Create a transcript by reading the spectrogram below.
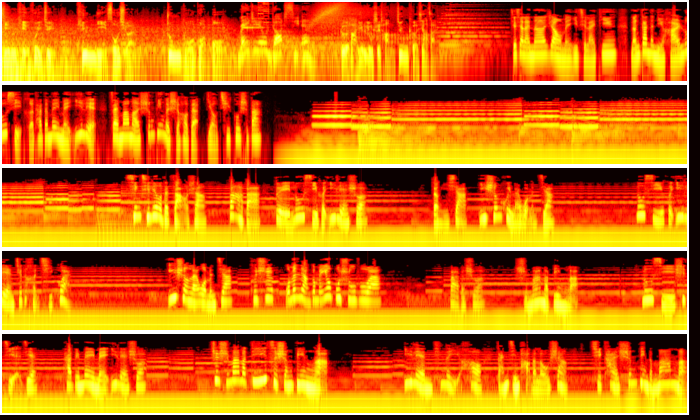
精品汇聚，听你所选，中国广播。radio.dot.cn，。各大应用市场均可下载。接下来呢，让我们一起来听能干的女孩 Lucy 和她的妹妹伊莲在妈妈生病的时候的有趣故事吧。星期六的早上，爸爸对露西和伊莲说：“等一下，医生会来我们家。”露西和伊莲觉得很奇怪。医生来我们家，可是我们两个没有不舒服啊。爸爸说：“是妈妈病了。露西是姐姐，她对妹妹伊莲说：“这是妈妈第一次生病啊。”伊莲听了以后，赶紧跑到楼上去看生病的妈妈。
